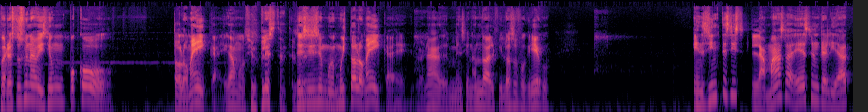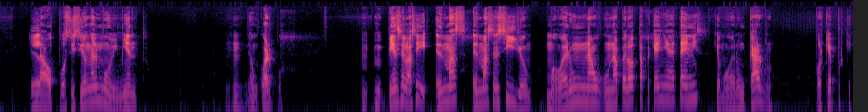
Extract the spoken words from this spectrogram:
Pero esto es una visión un poco ptolomeica, digamos. Simplista. Sí, sí, sí, muy, muy ptolomeica, eh, ¿verdad? Mencionando al filósofo griego. En síntesis, la masa es en realidad la oposición al movimiento de un cuerpo. Piénsenlo así, es más, es más sencillo mover una, una pelota pequeña de tenis que mover un carro. ¿Por qué? Porque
